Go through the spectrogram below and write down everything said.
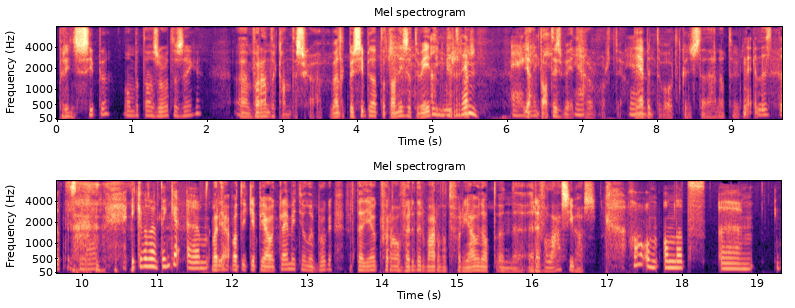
principe, om het dan zo te zeggen, ehm, voor aan de kant te schuiven. Welk principe dat, dat dan is, dat weet ik Een niet. maar- ja, dat is beter verwoord. Ja. Jij bent de woordkunstenaar natuurlijk. Nee, dus, dat is niet waar. ik was aan het denken... ehm, Maar ja, want ik heb jou een klein beetje onderbroken. Vertel jij ook vooral verder waarom dat voor jou dat een, eh, revelatie was. goh, om, omdat... ehm, ik,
